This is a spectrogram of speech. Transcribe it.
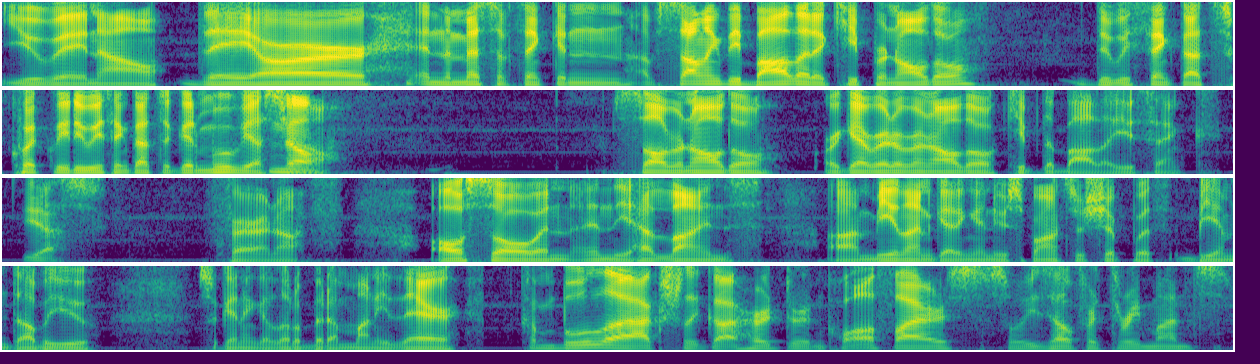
Juve now they are in the midst of thinking of selling Dybala to keep Ronaldo. Do we think that's quickly? Do we think that's a good move? Yes No. or no? Sell Ronaldo or get rid of Ronaldo, keep the Dybala. You think? Yes. Fair enough. Also, in, in the headlines, uh, Milan getting a new sponsorship with BMW, so getting a little bit of money there. Kumbulla actually got hurt during qualifiers, so he's out for three months.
